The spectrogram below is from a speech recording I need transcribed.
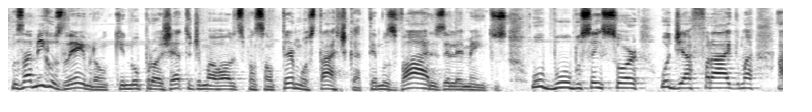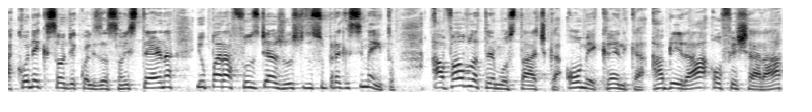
Os amigos lembram que no projeto de uma válvula de expansão termostática temos vários elementos: o bulbo sensor, o diafragma, a conexão de equalização externa e o parafuso de ajuste do superaquecimento. A válvula termostática ou mecânica abrirá ou fechará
